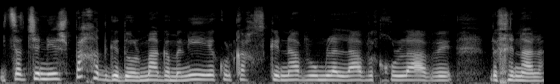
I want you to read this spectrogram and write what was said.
מצד שני, יש פחד גדול, מה, גם אני אהיה כל כך זקנה ואומללה וחולה ו- וכן הלאה.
